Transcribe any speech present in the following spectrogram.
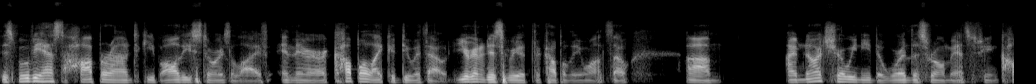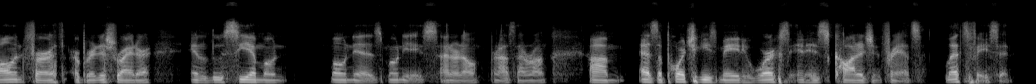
This movie has to hop around to keep all these stories alive, and there are a couple I could do without. You're going to disagree with the couple that you want. So, um, I'm not sure we need the wordless romance between Colin Firth, a British writer, and Lucia Mon- Moniz. Moniz, I don't know, pronounce that wrong, um, as a Portuguese maid who works in his cottage in France. Let's face it,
